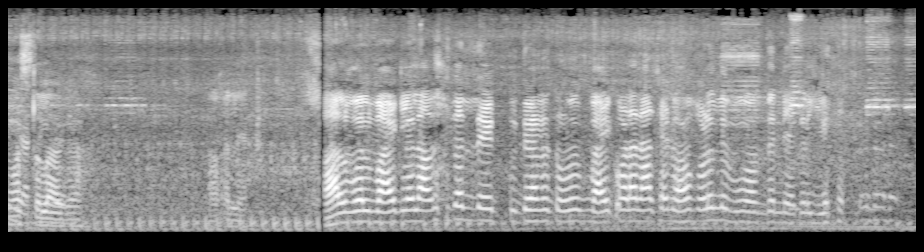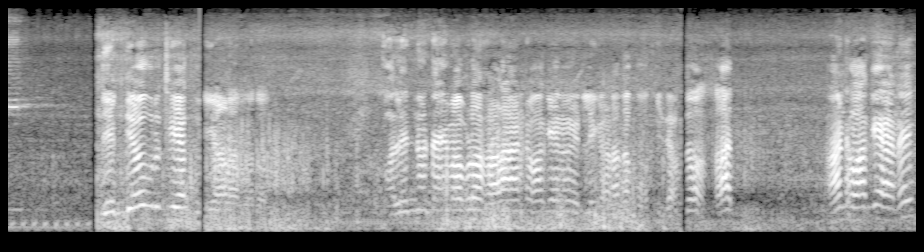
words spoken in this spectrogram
મસ્ત લાગે. હા લે. હાલ બોલ બાઈક લઈને આવતો તો તે કૂતરાનું થોડુંક બાઈક વાળા ના સાઈડ વાં પડ્યું ને હું તો નીકળી ગયો. દેખ દેવ પૃથ્વી આ કુરિયાળાનો તો. કોલેજનો ટાઈમ આપણો સાડા આઠ વાગ્યાનો એટલે ઘણા તો પહોંચી જાવ તો સાત આઠ વાગે આ નહીં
